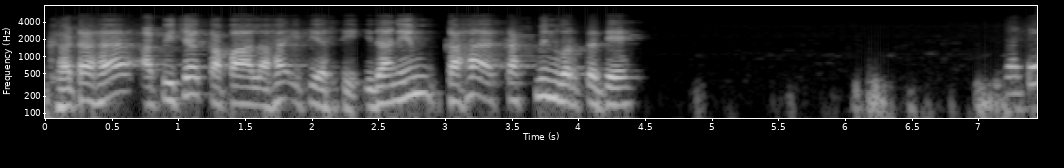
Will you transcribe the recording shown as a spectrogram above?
घटः अपि च कपालः इति अस्ति। इदानीं कः कस्मिन् वर्तते? घटे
